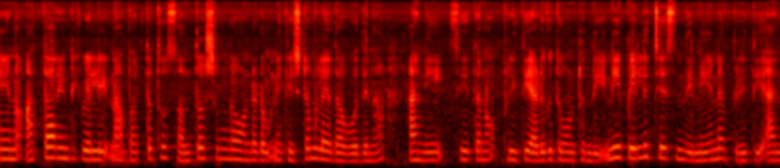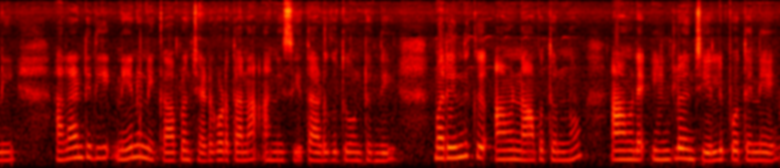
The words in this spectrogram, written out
నేను అత్తారింటికి వెళ్ళి నా భర్తతో సంతోషంగా ఉండడం నీకు ఇష్టం లేదా వదిన? అని సీతను ప్రీతి అడుగుతూ ఉంటుంది. నీ పెళ్ళి చేసింది నేనే ప్రీతి అని. అలాంటిది నేను నీ కాపురం చెడగొడతానా? అని సీత అడుగుతూ ఉంటుంది. మరెందుకు ఆమెను ఆపుతున్నావు ఆవిడ ఇంట్లో నుంచి వెళ్ళిపోతేనే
